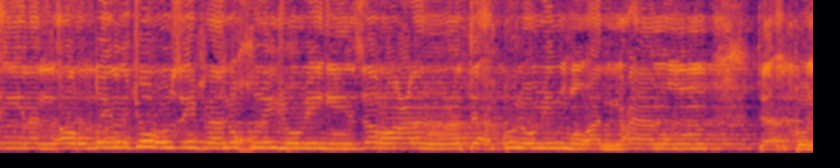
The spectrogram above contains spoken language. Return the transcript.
إلى الأرض الجرز فنخرج به زرعا تأكل منه أنعامهم تأكل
